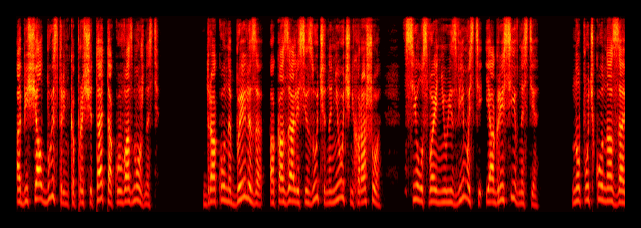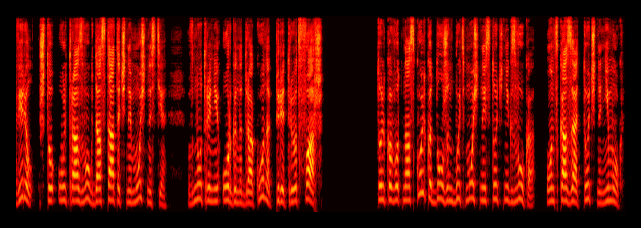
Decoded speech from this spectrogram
обещал быстренько просчитать такую возможность. Драконы Бейлиза оказались изучены не очень хорошо, в силу своей неуязвимости и агрессивности. Но Пучко нас заверил, что ультразвук достаточной мощности внутренние органы дракона перетрет фарш. Только вот насколько должен быть мощный источник звука, он сказать точно не мог.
